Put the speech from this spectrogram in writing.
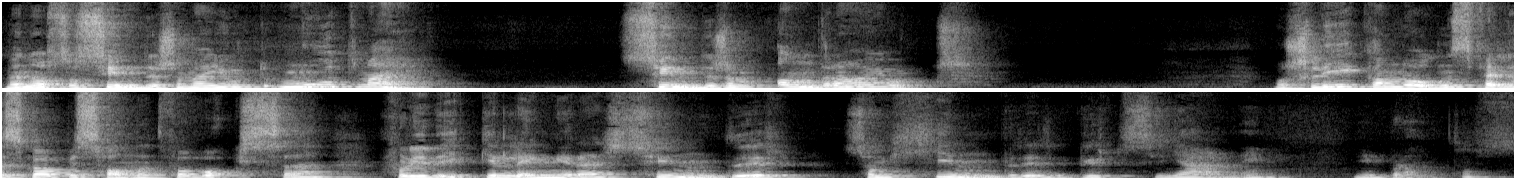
men også synder som er gjort mot meg. Synder som andre har gjort. Og slik kan nådens fellesskap i sannhet få vokse, fordi det ikke lenger er synder som hindrer Guds gjerning iblant oss.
